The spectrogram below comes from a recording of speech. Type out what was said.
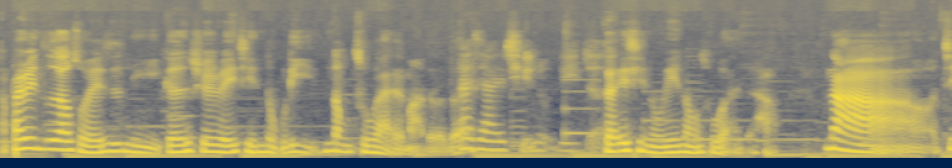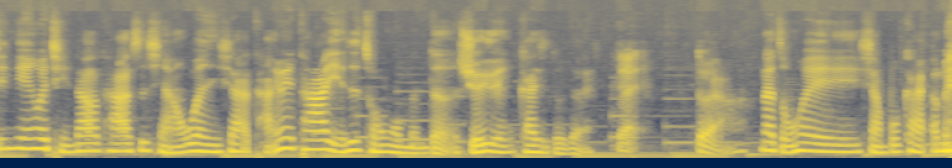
啊，拍片制造所也是你跟薛瑞一起努力弄出来的嘛，对不对？大家一起努力的，对，一起努力弄出来的。好，那今天会请到他是想要问一下他，因为他也是从我们的学员开始，对不对？对，对啊。那怎么会想不开啊？没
